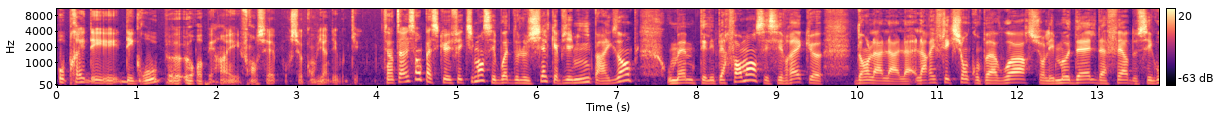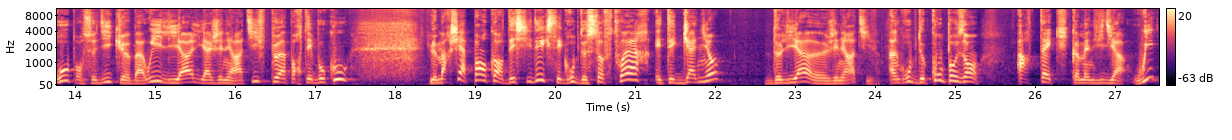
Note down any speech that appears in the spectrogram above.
auprès des, des groupes européens et français, pour ce qu'on vient d'évoquer. C'est intéressant parce qu'effectivement, ces boîtes de logiciels, Capgemini par exemple, ou même Téléperformance, et c'est vrai que dans la, réflexion qu'on peut avoir sur les modèles d'affaires de ces groupes, on se dit que, bah oui, l'IA, l'IA génératif peut apporter beaucoup. Le marché n'a pas encore décidé que ces groupes de software étaient gagnants de l'IA euh, générative. Un groupe de composants hard tech comme Nvidia, oui.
